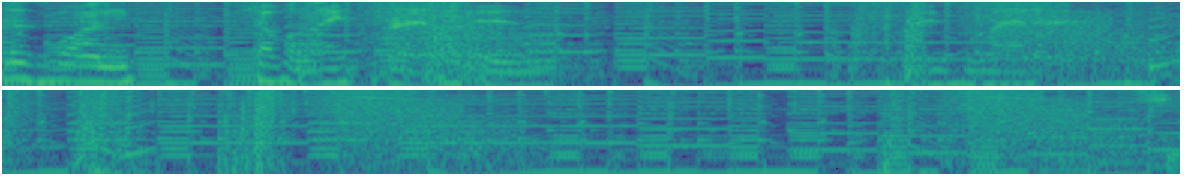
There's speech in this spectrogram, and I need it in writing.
does one shovel knight? Fred is is ladder. Shit.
